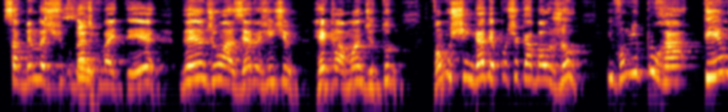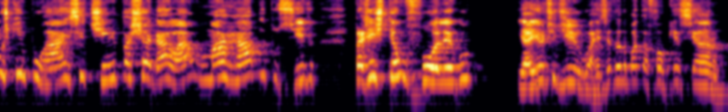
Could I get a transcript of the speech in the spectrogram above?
sabendo das dificuldades Sim. que vai ter, ganhando de 1 a 0 a gente reclamando de tudo. Vamos xingar depois de acabar o jogo e vamos empurrar. Temos que empurrar esse time para chegar lá o mais rápido possível, para a gente ter um fôlego e aí eu te digo, a receita do Botafogo que esse ano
